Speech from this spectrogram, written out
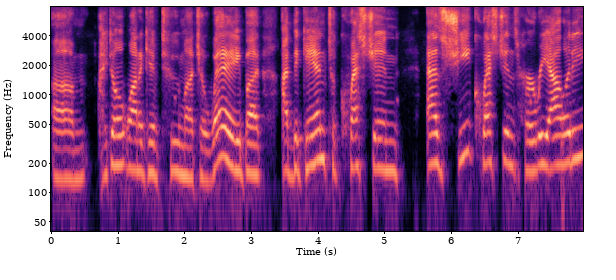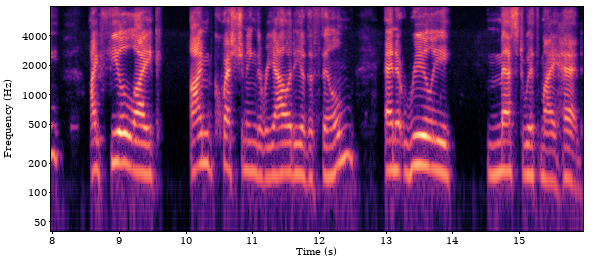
um, I don't want to give too much away, but I began to question as she questions her reality. I feel like I'm questioning the reality of the film, and it really messed with my head.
